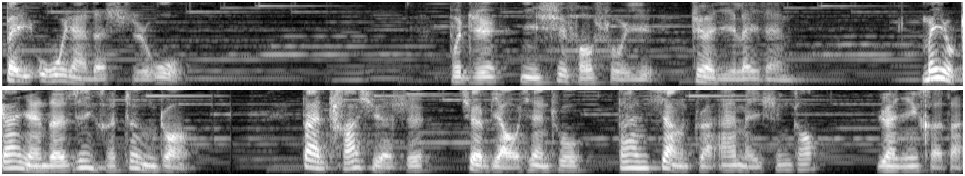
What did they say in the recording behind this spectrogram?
被污染的食物，不知你是否属于这一类人？没有肝炎的任何症状，但查血时却表现出单向转氨酶升高，原因何在？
